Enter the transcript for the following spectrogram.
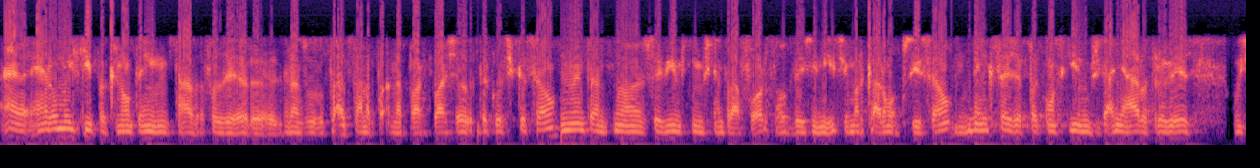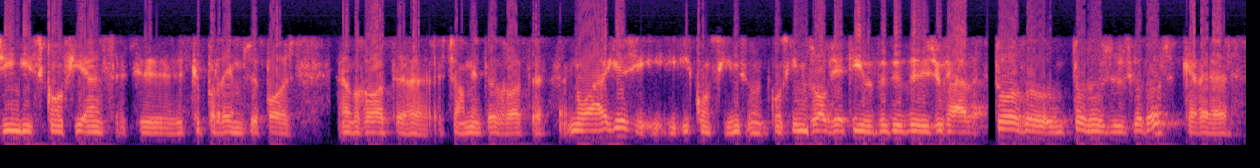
Era uma equipa que não tem estado a fazer eh, grandes resultados, está na, na, parte baixa da classificação. No entanto, nós sabíamos que tínhamos que entrar forte logo desde o início, marcar uma posição, nem que seja para conseguirmos ganhar outra vez os índices de confiança que, que perdemos após a derrota, especialmente a derrota no Águias e, e conseguimos, conseguimos o objetivo de, de, jogar todo, todos os jogadores, que era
